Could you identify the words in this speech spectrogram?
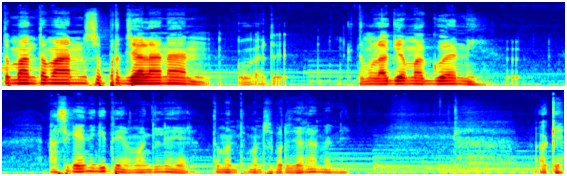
Teman-teman seperjalanan. Waduh ketemu lagi sama gua nih. Asik kayaknya gitu ya manggilnya ya teman-teman seperjalanan nih. Oke.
